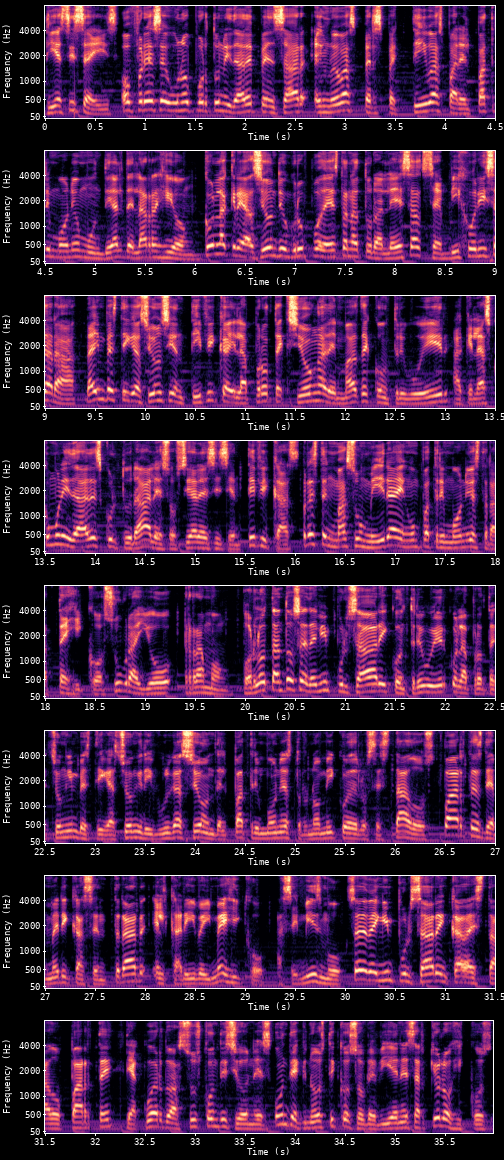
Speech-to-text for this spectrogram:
XVI, ofrece una oportunidad de pensar en nuevas perspectivas para el patrimonio mundial de la región. Con la creación de un grupo de esta naturaleza se vigorizará la investigación científica y la protección, además de contribuir a que las comunidades culturales, sociales y científicas presten más su mira en un patrimonio estratégico, subrayó Ramón. Por lo tanto, se debe impulsar y contribuir con la protección, investigación y divulgación del patrimonio astronómico de los estados, partes de América Central, el Caribe y México. Asimismo, se deben impulsar en cada estado parte, de acuerdo a sus condiciones, un diagnóstico sobre bienes arqueológicos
